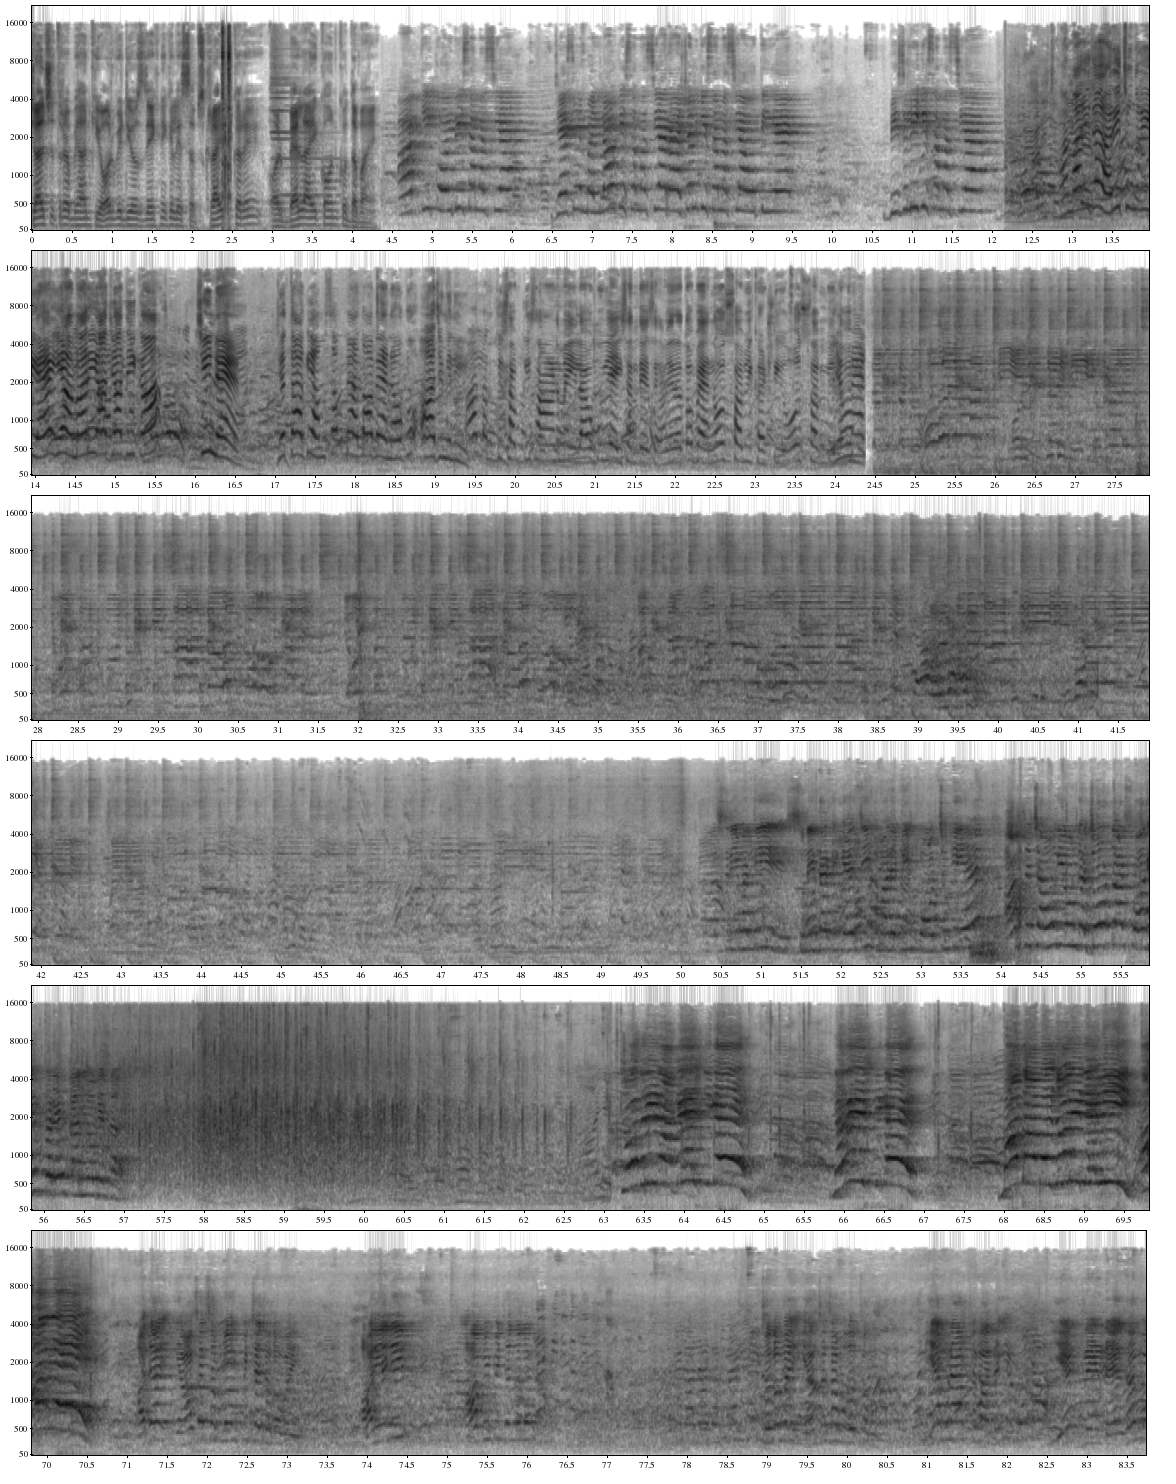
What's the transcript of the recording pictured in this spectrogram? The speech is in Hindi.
चलचित्र अभियान की और वीडियोस देखने के लिए सब्सक्राइब करें और बेल आइकॉन को दबाएँ। आपकी कोई भी समस्या जैसे महिलाओं की समस्या राशन की समस्या होती है बिजली की समस्या। हमारी जो हरी चुनरी है ये हमारी आज़ादी का चिन्ह है जो ताकि हम सब माता बहनों को आज मिली। सब किसान महिलाओं को यही संदेश है मेरा तो बहनों सब इकट्ठी हो सब मिलो। श्रीमती सुनीता टिकैत जी हमारे बीच पहुँच चुकी हैं। आपसे चाहूँगी उनका जोरदार स्वागत करें तालियों के साथ। चौधरी राकेश टिकैत, नरेश टिकैत, माता बलजोरी देवी, अमर रहे। अच्छा यहाँ से सब लोग पीछे चलो भाई। आर्या जी आप भी पीछे चलो। चलो भाई यहाँ से सब उधर चलो। ये अपने आप चला लेंगे। ये ट्रेंड है सब।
